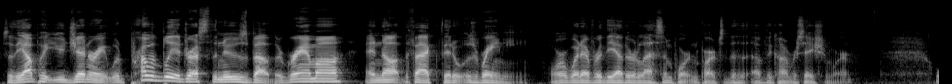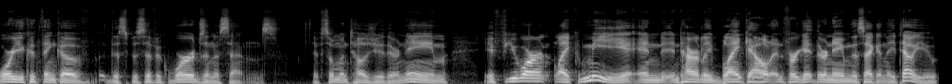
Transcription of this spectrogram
So the output you generate would probably address the news about their grandma and not the fact that it was rainy or whatever the other less important parts of the, of the conversation were. Or you could think of the specific words in a sentence. If someone tells you their name, if you aren't like me and entirely blank out and forget their name the second they tell you,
